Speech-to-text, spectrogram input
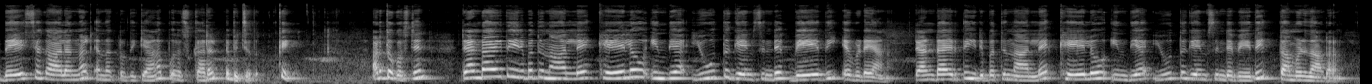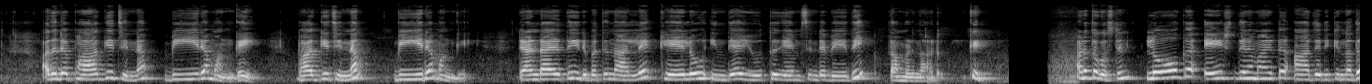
ദേശകാലങ്ങൾ എന്ന കൃതിക്കാണ് പുരസ്കാരം ലഭിച്ചത്. ഓക്കെ അടുത്ത ക്വസ്റ്റ്യൻ രണ്ടായിരത്തി ഇരുപത്തിനാലിലെ ഖേലോ ഇന്ത്യ യൂത്ത് ഗെയിംസിന്റെ വേദി എവിടെയാണ്? രണ്ടായിരത്തി ഇരുപത്തിനാലിലെ ഖേലോ ഇന്ത്യ യൂത്ത് ഗെയിംസിന്റെ വേദി തമിഴ്നാടാണ്. അതിന്റെ ഭാഗ്യചിഹ്നം വീരമങ്കൈ. ഭാഗ്യചിഹ്നം വീരമങ്കൈ. രണ്ടായിരത്തി ഇരുപത്തിനാലിലെ ഖേലോ ഇന്ത്യ യൂത്ത് ഗെയിംസിന്റെ വേദി തമിഴ്നാട്. ഓക്കെ. അടുത്ത ക്വസ്റ്റ്യൻ. ലോക എയ്ഡ്സ് ദിനമായിട്ട് ആചരിക്കുന്നത്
